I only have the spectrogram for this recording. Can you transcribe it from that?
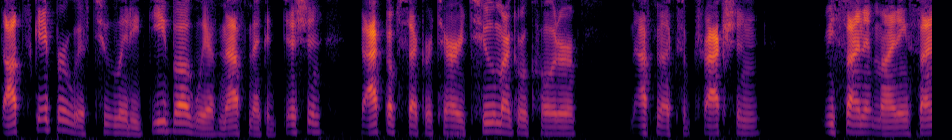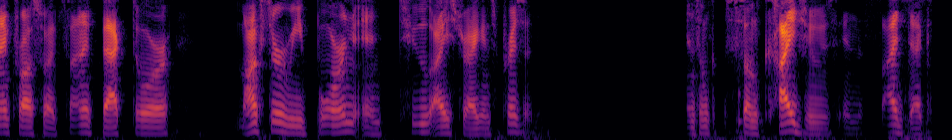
Dotscaper, we have two Lady Debug, we have Mathmech Addition, Backup Secretary, two Microcoder, Mathmech Subtraction, three Cynet Mining, Cynet Crosswipe, Cynet Backdoor, Monster Reborn, and two Ice Dragons Prison. And some some kaijus in the side deck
